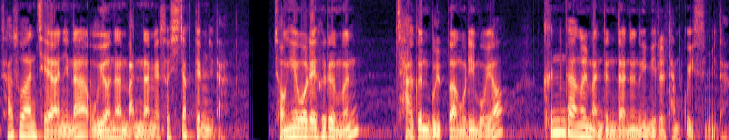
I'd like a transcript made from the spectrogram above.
사소한 제안이나 우연한 만남에서 시작됩니다. 정해월의 흐름은 작은 물방울이 모여 큰 강을 만든다는 의미를 담고 있습니다.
